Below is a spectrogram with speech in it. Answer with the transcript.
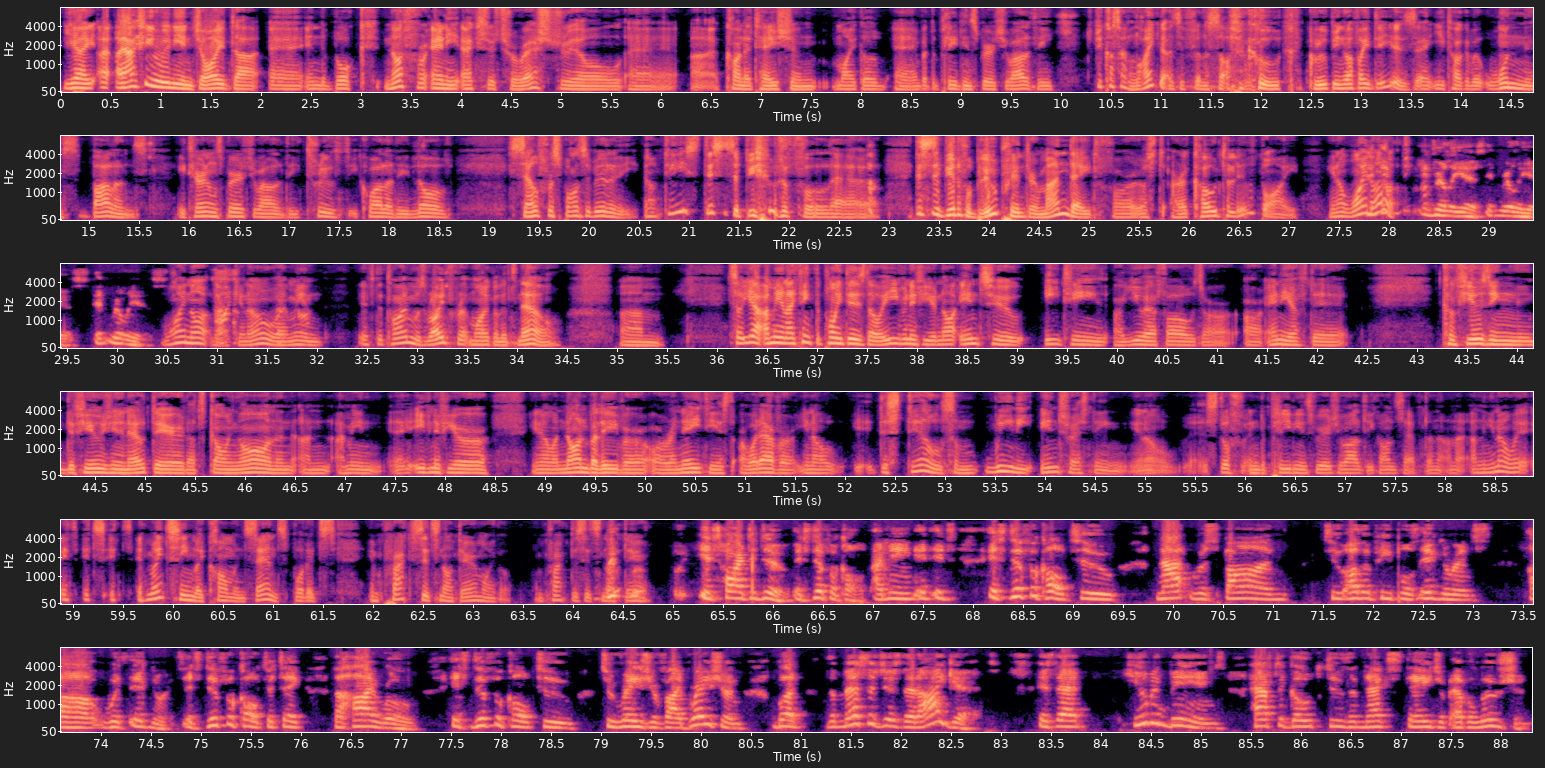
Yeah, I, I actually really enjoyed that uh, in the book, not for any extraterrestrial uh, uh, connotation, Michael, uh, but the Pleiadian spirituality, because I like it as a philosophical grouping of ideas. Uh, you talk about oneness, balance, eternal spirituality, truth, equality, love, self-responsibility. Now, these, this is a beautiful, uh, this is a beautiful blueprint or mandate for us, to, or a code to live by. You know, why not? It, it, really is. It really is. It really is. Why not? Like, you know, I mean, if the time was right for it, Michael, it's now. Um, so yeah, I mean, I think the point is though, even if you're not into ETs or UFOs or, or any of the confusing diffusion out there that's going on and and I mean even if you're you know a non-believer or an atheist or whatever you know there's still some really interesting you know stuff in the Pleiadian spirituality concept and and, and you know it, it's it's it might seem like common sense but it's in practice it's not there Michael. In practice it's not there. It's hard to do. It's difficult. I mean it, it's it's difficult to not respond to other people's ignorance uh, with ignorance. It's difficult to take the high road. It's difficult to to raise your vibration. But the messages that I get is that human beings have to go to the next stage of evolution,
